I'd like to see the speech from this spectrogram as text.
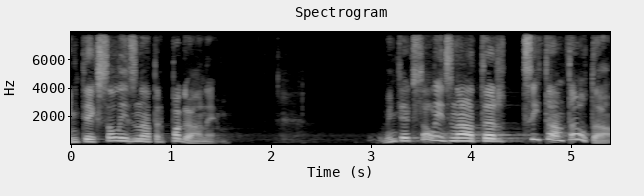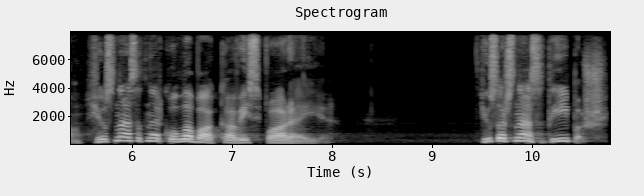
viņi tiek salīdzināti ar pagāniem. Viņi tiek salīdzināti ar citām tautām. Jūs neesat neko labāk kā visi pārējie. Jūs vairs neesat īpaši.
